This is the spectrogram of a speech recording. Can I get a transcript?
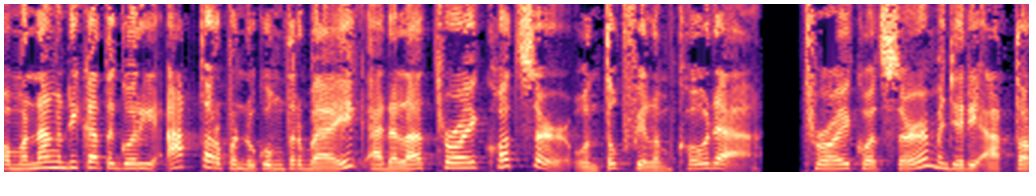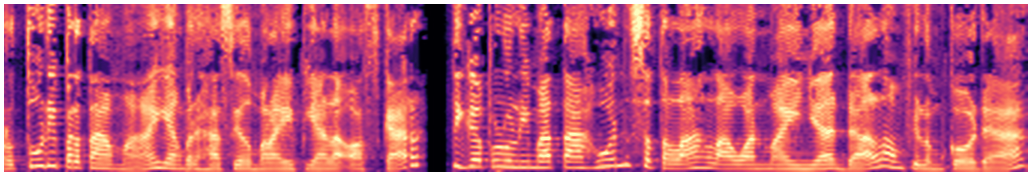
Pemenang di kategori aktor pendukung terbaik adalah Troy Kotzer untuk film Coda. Troy Kotsur menjadi aktor tuli pertama yang berhasil meraih piala Oscar 35 tahun setelah lawan mainnya dalam film Coda,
